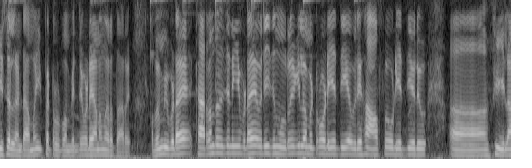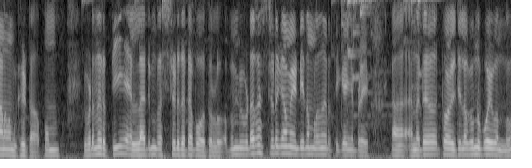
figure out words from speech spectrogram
ഈ സ്വല്ലം ഡാം ഈ പെട്രോൾ പമ്പിന്റെ ഇവിടെയാണ് നിർത്താറ്. അപ്പം ഇവിടെ കാരണം എന്താ വെച്ചിട്ടുണ്ടെങ്കിൽ ഇവിടെ ഒരു ഇരുന്നൂറ് കിലോമീറ്റർ ഓടിയെത്തിയ ഒരു ഹാഫ് ഓടിയെത്തിയ ഒരു ഫീലാണ് നമുക്ക് കിട്ടുക. അപ്പം ഇവിടെ നിർത്തി എല്ലാവരും റെസ്റ്റ് എടുത്തിട്ടേ പോകത്തുള്ളൂ. അപ്പം ഇവിടെ റെസ്റ്റ് എടുക്കാൻ വേണ്ടി നമ്മൾ നിർത്തി കഴിഞ്ഞപ്പോഴേ എന്നിട്ട് ടോയ്ലറ്റിലൊക്കെ ഒന്ന് പോയി വന്നു.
